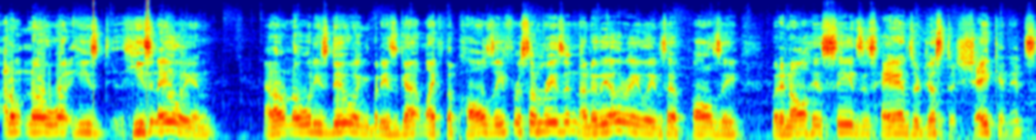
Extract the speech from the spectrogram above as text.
I don't know what he's he's an alien. and I don't know what he's doing, but he's got like the palsy for some reason. I know the other aliens have palsy, but in all his scenes, his hands are just a shaking. It's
